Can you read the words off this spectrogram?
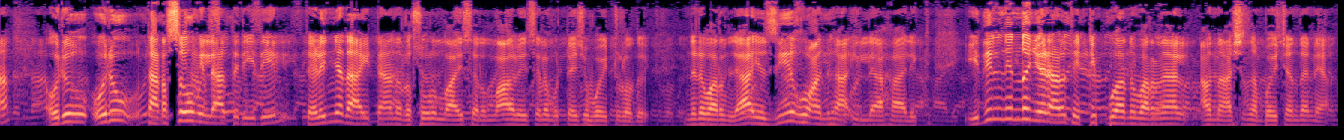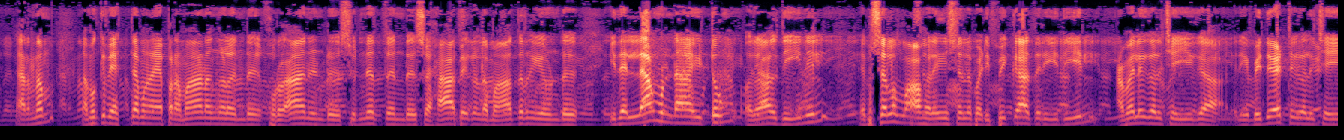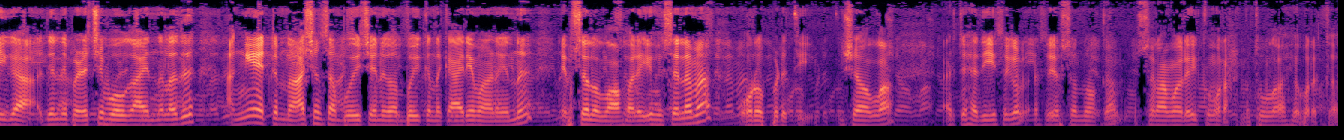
ഒരു ഒരു തടസ്സവുമില്ലാത്ത രീതിയിൽ തെളിഞ്ഞതായിട്ടാണ് റസൂൽ അള്ളാഹി സലാ അലൈഹി സ്വലം വിട്ടേച്ചു പോയിട്ടുള്ളത്. എന്നിട്ട് പറഞ്ഞു അൻഹ ഇല്ലാ ഹാലിക്. ഇതിൽ നിന്നും ഇനി ഒരാൾ തെറ്റിപ്പോ എന്ന് പറഞ്ഞാൽ അവൻ നാശം സംഭവിച്ചത് തന്നെയാണ് കാരണം നമുക്ക് വ്യക്തമായ പ്രമാണങ്ങളുണ്ട് ഖുർആാനുണ്ട് സുന്നത്തുണ്ട് സ്വഹാബികളുടെ മാതൃകയുണ്ട്. ഇതെല്ലാം ഉണ്ടായിട്ടും ഒരാൾ ദീനിൽ നബ്സല്ലാഹു അലൈഹി പഠിപ്പിക്കാത്ത രീതിയിൽ അമലുകൾ ചെയ്യുക വിദേട്ടുകൾ ചെയ്യുക ഇതിൽ നിന്ന് പിഴച്ചു പോവുക എന്നുള്ളത് അങ്ങേയറ്റം നാശം സംഭവിച്ചതിന് സംഭവിക്കുന്ന കാര്യമാണ് എന്ന് നബ്സല്ലാഹു അലൈഹി വസ്ലമ ഓർമ്മപ്പെടുത്തി ഇൻഷാ അടുത്ത ഹദീസുകൾ അടുത്ത ദിവസം നോക്കാം. അസ്സാം വലൈക്കും വാഹമത്തല്ലാഹി വാത്തു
